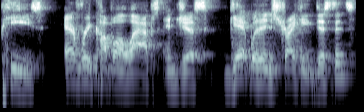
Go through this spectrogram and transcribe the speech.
P's every couple of laps and just get within striking distance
